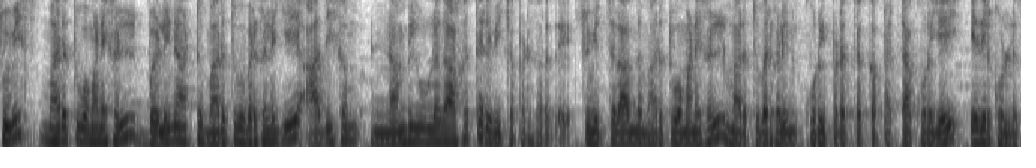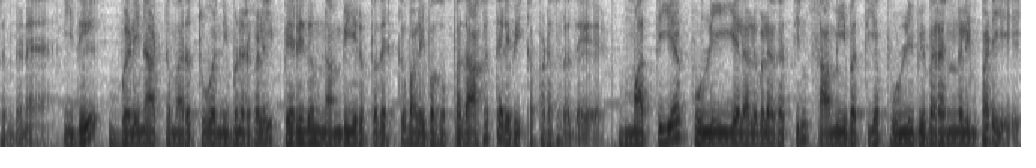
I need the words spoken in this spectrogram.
சுவிஸ் மருத்துவமனைகள் வெளிநாட்டு மருத்துவர்களையே அதிகம் நம்பியுள்ளதாக தெரிவிக்கப்படுகிறது. சுவிட்சர்லாந்து மருத்துவமனைகள் மருத்துவர்களின் குறிப்பிடத்தக்க பற்றாக்குறையை எதிர்கொள்ளுகின்றன. இது வெளிநாட்டு மருத்துவ நிபுணர்களை பெரிதும் நம்பியிருப்பதற்கு வழிவகுப்பதாக தெரிவிக்கப்படுகிறது. மத்திய புள்ளியியல் அலுவலகத்தின் சமீபத்திய புள்ளி விவரங்களின்படி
